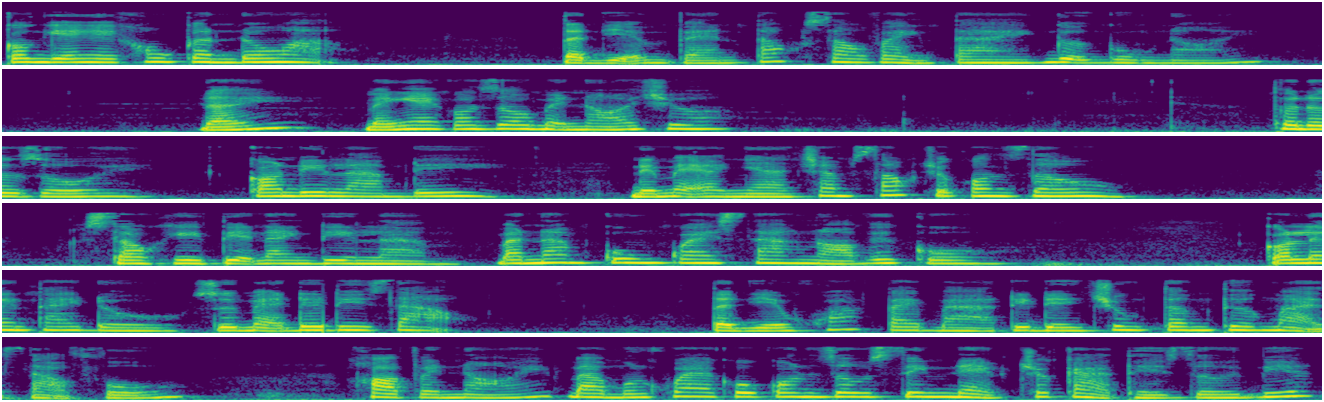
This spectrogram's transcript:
con nghĩ anh ấy không cần đâu ạ. Tần nhiễm vén tóc sau vành tai Ngượng ngùng nói. Đấy, mẹ nghe con dâu mẹ nói chưa? Thôi được rồi, con đi làm đi Để mẹ ở nhà chăm sóc cho con dâu. Sau khi tiện anh đi làm Bà Nam Cung quay sang nói với cô. Con lên thay đồ rồi mẹ đưa đi dạo. Tần nhiễm khoác tay bà đi đến trung tâm thương mại dạo phố. Khỏi phải nói bà muốn khoe cô con dâu xinh đẹp cho cả thế giới biết.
